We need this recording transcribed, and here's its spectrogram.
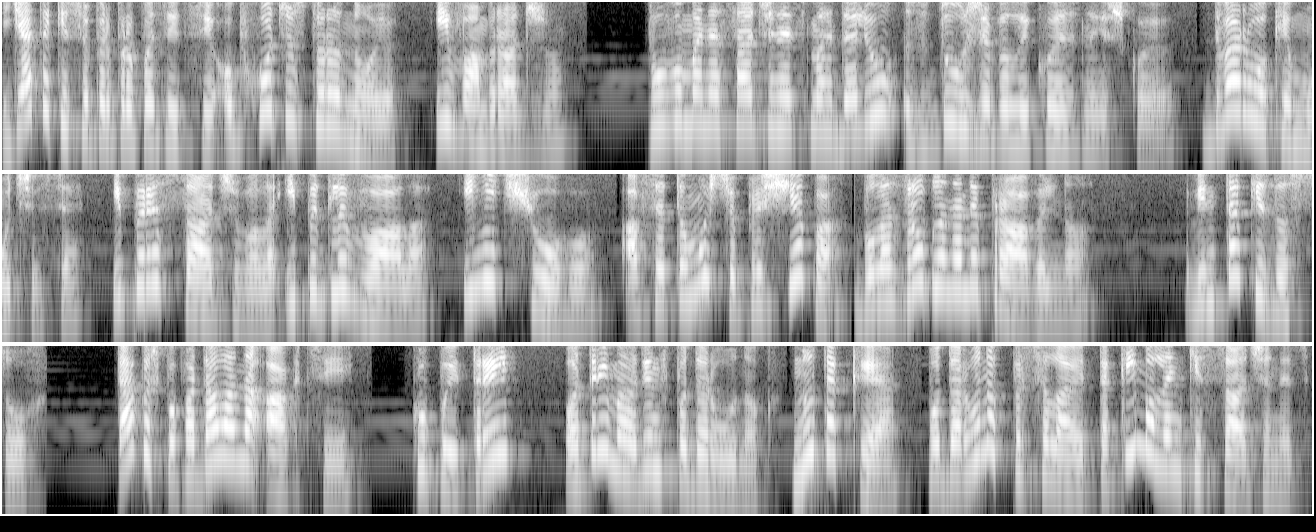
Я такі суперпропозиції обходжу стороною і вам раджу. Був у мене саджанець мигдалю з дуже великою знижкою. Два роки мучився і пересаджувала, і підливала, і нічого. А все тому, що прищепа була зроблена неправильно. Він так і засох. Також попадала на акції: купи три, отримай один в подарунок. Ну таке. Подарунок присилають такий маленький саджанець,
